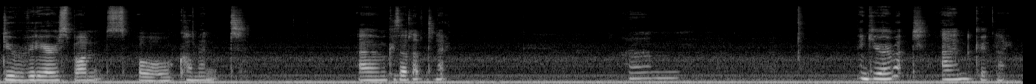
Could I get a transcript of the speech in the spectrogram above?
do a video response or comment because um, I'd love to know. Um, thank you very much and good night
